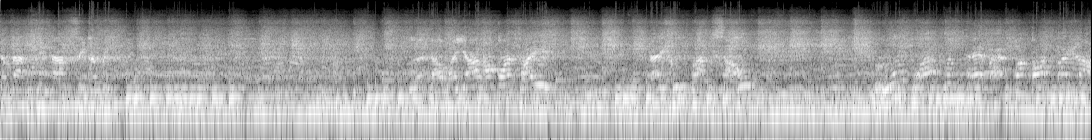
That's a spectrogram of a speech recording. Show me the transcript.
ทางด้านทีมงานศิลปิน เมื่อเจ้าพญามังกรไฟได้ขึ้นพันเสารู้ความเป็นเทพแห่งมังกรไกรล่า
